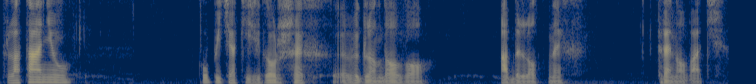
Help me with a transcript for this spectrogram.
W lataniu kupić jakichś gorszych wyglądowo, aby lotnych, trenować,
